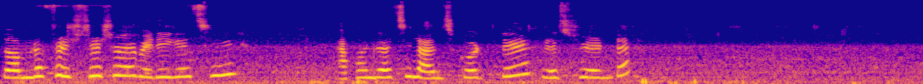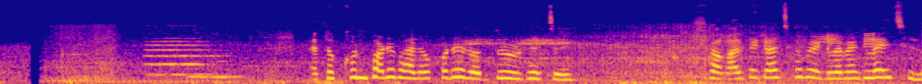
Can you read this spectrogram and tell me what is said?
তো আমরা ফ্রেশ ফ্রেশ হয়ে বেরিয়ে গেছি। এখন যাচ্ছি লাঞ্চ করতে রেস্টুরেন্টে এতক্ষণ পরে ভালো করে রোদ্দুর উঠেছে। সকাল থেকে আজকে মেঘলা মেঘলাই ছিল।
